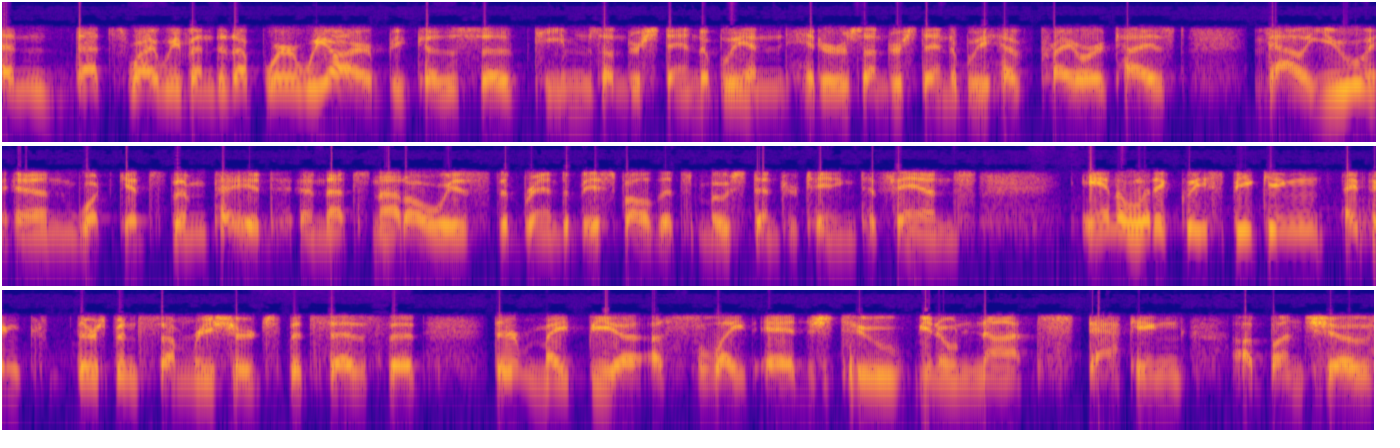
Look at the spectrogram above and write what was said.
And that's why we've ended up where we are because uh, teams understandably and hitters understandably have prioritized value and what gets them paid. And that's not always the brand of baseball that's most entertaining to fans analytically speaking, I think there's been some research that says that there might be a, a slight edge to you know not stacking a bunch of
